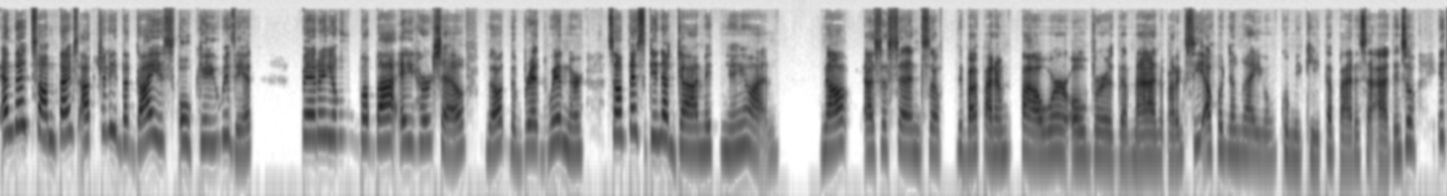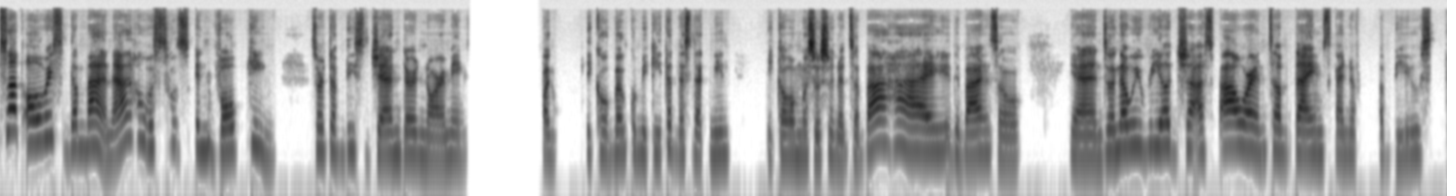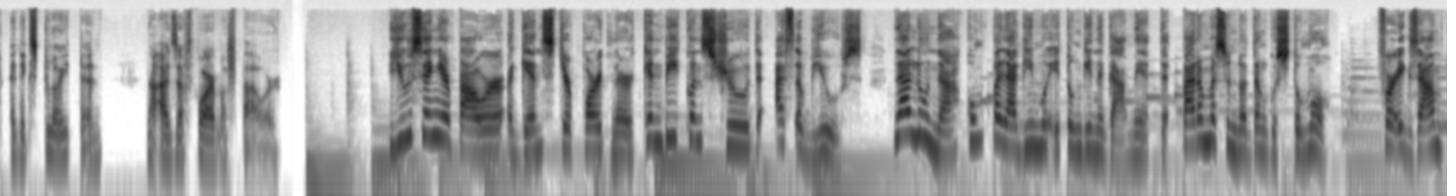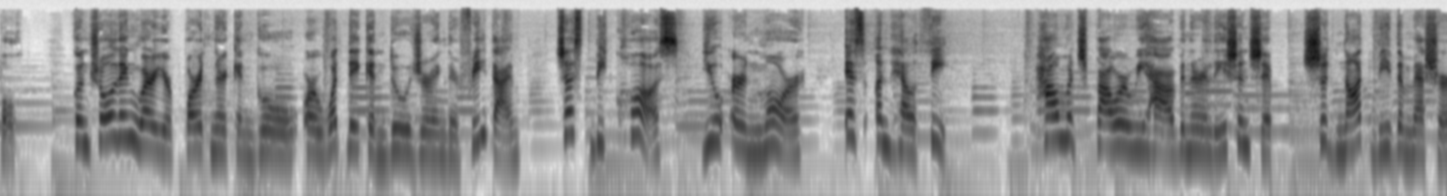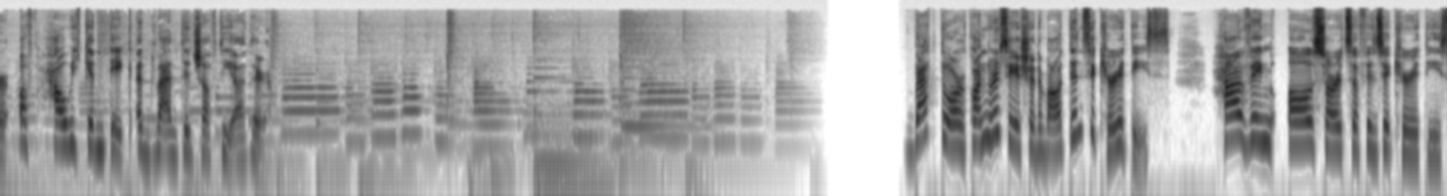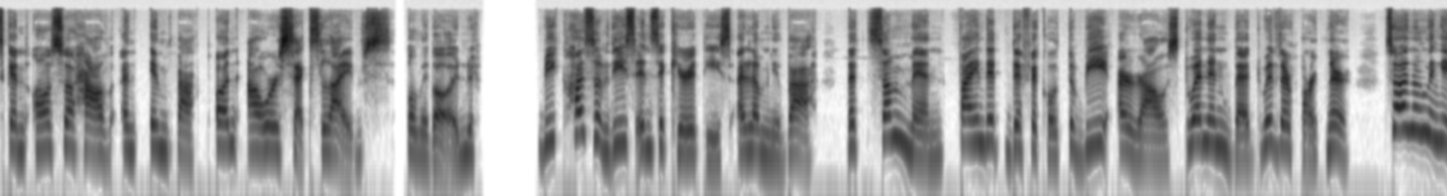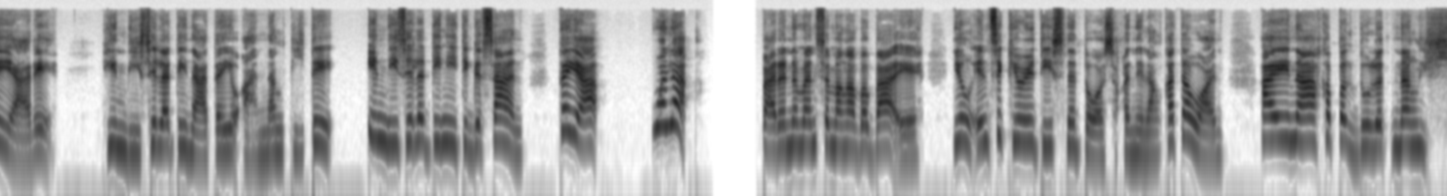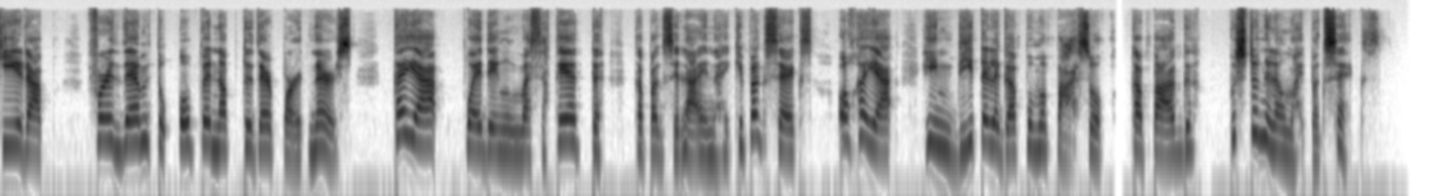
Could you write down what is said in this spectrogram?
And then sometimes actually the guy is okay with it, pero yung babae herself, no, the breadwinner, sometimes ginagamit niya yan. Now, as a sense of, di ba, parang power over the man. Parang, si ako na nga yung kumikita para sa atin. So, it's not always the man ah, who's, who's invoking sort of this gender norming. Pag ikaw ba kumikita, does that mean ikaw ang masusunod sa bahay, di ba? So, yan. So, nawi-wield siya as power and sometimes kind of abused and exploited na as a form of power. Using your power against your partner can be construed as abuse lalo na kung palagi mo itong ginagamit para masunod ang gusto mo. For example, controlling where your partner can go or what they can do during their free time just because you earn more is unhealthy. How much power we have in a relationship should not be the measure of how we can take advantage of the other. back to our conversation about insecurities. Having all sorts of insecurities can also have an impact on our sex lives. Oh my God. Because of these insecurities, alam niyo ba that some men find it difficult to be aroused when in bed with their partner. So anong nangyayari? Hindi sila tinatayuan ng titi. Hindi sila tinitigasan. Kaya, wala. Para naman sa mga babae, yung insecurities na to sa kanilang katawan ay nakakapagdulot ng hirap for them to open up to their partners. Kaya pwedeng masakit kapag sila ay nakikipag-sex o kaya hindi talaga pumapasok kapag gusto nilang makipag-sex.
